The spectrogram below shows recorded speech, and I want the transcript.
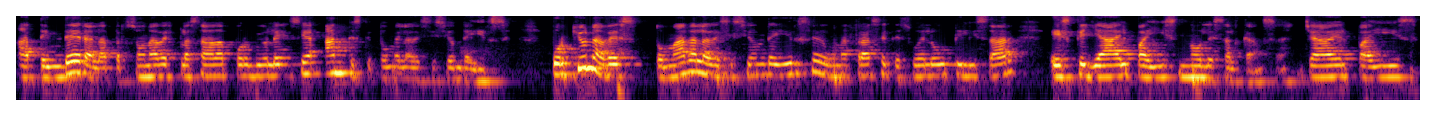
atender a la persona desplazada por violencia antes que tome la decisión de irse. Porque una vez tomada la decisión de irse, una frase que suelo utilizar es que ya el país no les alcanza, ya el país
